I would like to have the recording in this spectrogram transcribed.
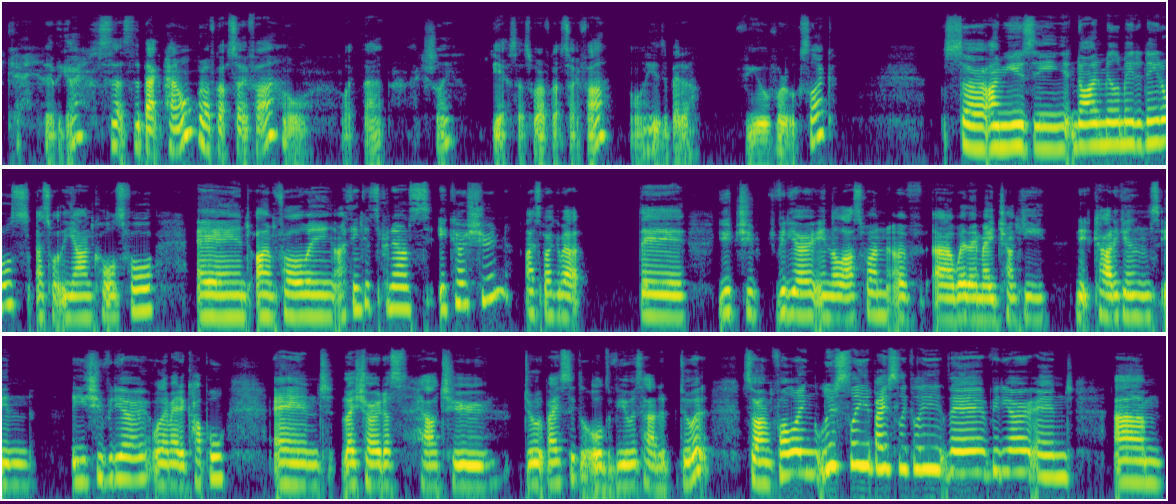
Okay, there we go. So that's the back panel, what I've got so far, or like that, actually. Yes, that's what I've got so far. Well, here's a better view of what it looks like. So I'm using 9mm needles, that's what the yarn calls for, and I'm following, I think it's pronounced Ecoshun. I spoke about their YouTube video in the last one of uh, where they made chunky knit cardigans in a YouTube video, or they made a couple, and they showed us how to do it basically, or the viewers how to do it. So I'm following loosely basically their video and um,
